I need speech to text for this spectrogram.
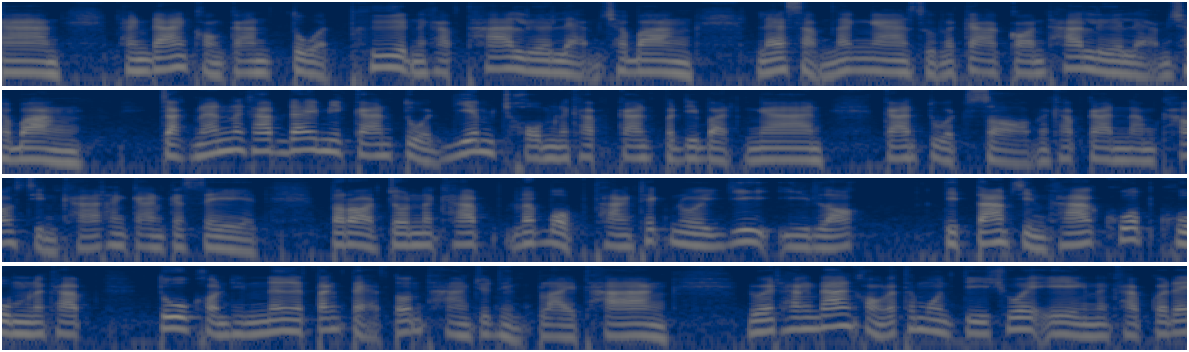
งาน ทางด้านของการตรวจพืชนะครับท่าเรือแหลมฉบัง และสำนักงานศุลกากรท่าเรือแหลมฉบัง จากนั้นนะครับได้มีการตรวจเยี่ยมชมนะครับการปฏิบัติงาน การตรวจสอบนะครับการนำเข้าสินค้าทางการเกษตร ตลอดจนนะครับระบบทางเทคโนโลยี e-lock ติดตามสินค้าควบคุมนะครับตู้คอนเทนเนอร์ตั้งแต่ต้นทางจนถึงปลายทาง โดยทางด้านของรัฐมนตรีช่วยเองนะครับก็ได้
